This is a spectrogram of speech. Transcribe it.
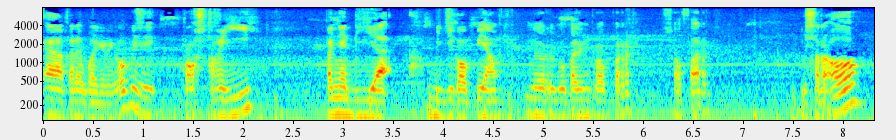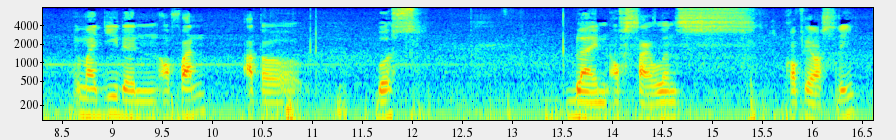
uh, kedai bukan kedai kopi sih roastery penyedia biji kopi yang menurut gue paling proper so far. Mr. O Imaji dan Ovan atau Bos Blind of Silence Coffee Roastery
